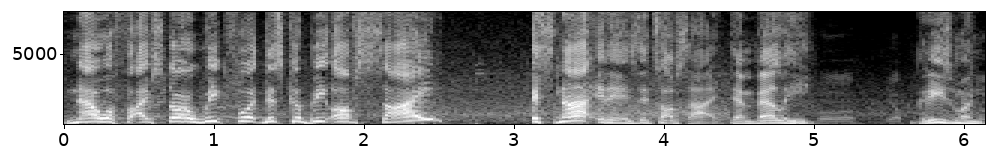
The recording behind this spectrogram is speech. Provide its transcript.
now a five-star weak foot. This could be offside. It's not. It is. It's offside. Dembele. Griezmann.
